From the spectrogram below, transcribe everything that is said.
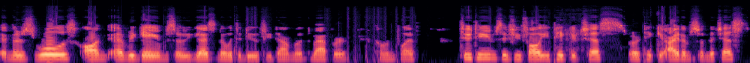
and there's rules on every game so you guys know what to do if you download the map or come and play. Two teams, if you fall, you take your chests or take your items from the chest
